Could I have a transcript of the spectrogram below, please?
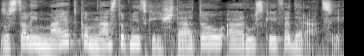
Zostali majetkom nástupnických štátov a Ruskej federácie.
